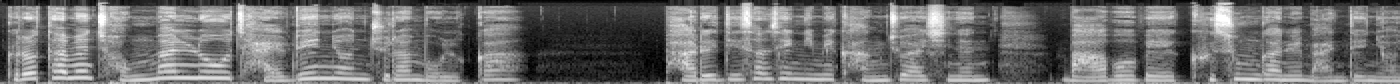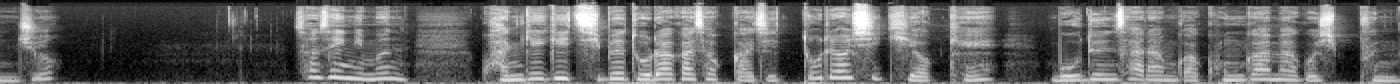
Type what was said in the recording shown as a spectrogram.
그렇다면 정말로 잘 된 연주란 뭘까? 바르디 선생님이 강조하시는 마법의 그 순간을 만든 연주? 선생님은 관객이 집에 돌아가서까지 또렷이 기억해 모든 사람과 공감하고 싶은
